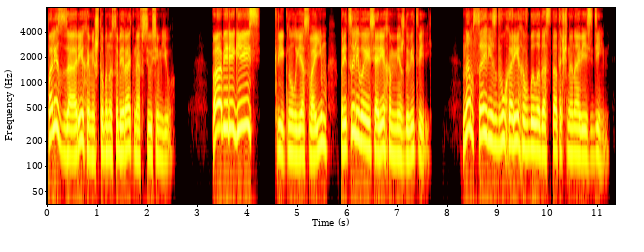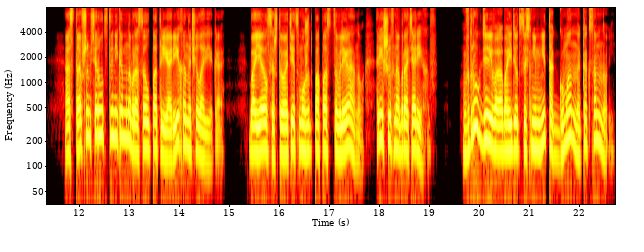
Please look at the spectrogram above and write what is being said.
Полез за орехами, чтобы насобирать на всю семью. «Поберегись!» — крикнул я своим, прицеливаясь орехом между ветвей. Нам с Айрис двух орехов было достаточно на весь день. Оставшимся родственникам набросал по три ореха на человека. Боялся, что отец может попасться в лиану, решив набрать орехов. Вдруг дерево обойдется с ним не так гуманно, как со мной.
